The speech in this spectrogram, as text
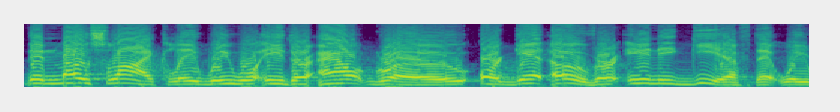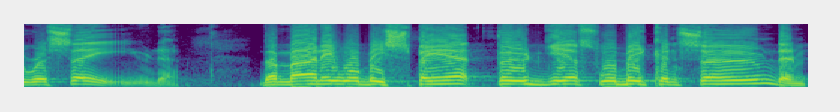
then most likely we will either outgrow or get over any gift that we received. The money will be spent, food gifts will be consumed, and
